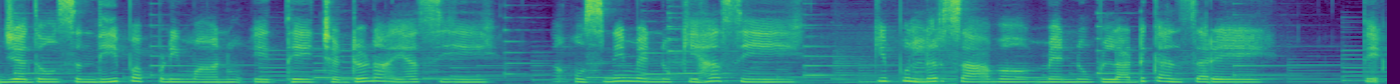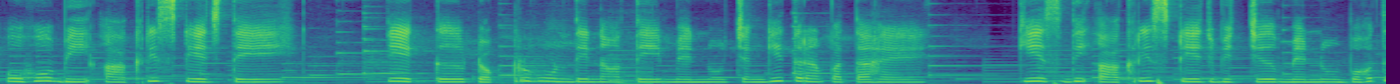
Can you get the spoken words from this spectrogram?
ਜਦੋਂ ਸੰਦੀਪ ਆਪਣੀ ਮਾਂ ਨੂੰ ਇੱਥੇ ਛੱਡਣ ਆਇਆ ਸੀ, ਤਾਂ ਉਸਨੇ ਮੈਨੂੰ ਕਿਹਾ ਸੀ ਕਿ ਭੁੱਲਰ ਸਾਹਿਬ ਮੈਨੂੰ ਬਲੱਡ ਕੈਂਸਰ ਹੈ ਤੇ ਉਹ ਵੀ ਆਖਰੀ ਸਟੇਜ ਤੇ ਤੇ ਇੱਕ ਡਾਕਟਰ ਹੋਣ ਦੇ ਨਾਤੇ ਮੈਨੂੰ ਚੰਗੀ ਤਰ੍ਹਾਂ ਪਤਾ ਹੈ ਕਿ ਇਸ ਦੀ ਆਖਰੀ ਸਟੇਜ ਵਿੱਚ ਮੈਨੂੰ ਬਹੁਤ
